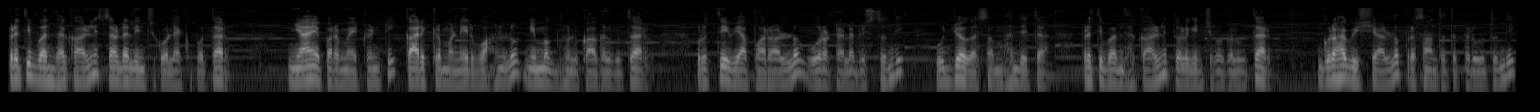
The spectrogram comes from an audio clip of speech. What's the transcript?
ప్రతిబంధకాల్ని సడలించుకోలేకపోతారు. న్యాయపరమైనటువంటి కార్యక్రమ నిర్వహణలో నిమగ్నులు కాగలుగుతారు. వృత్తి వ్యాపారాల్లో ఊరట లభిస్తుంది. ఉద్యోగ సంబంధిత ప్రతిబంధకాల్ని తొలగించుకోగలుగుతారు. గృహ విషయాల్లో ప్రశాంతత పెరుగుతుంది.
